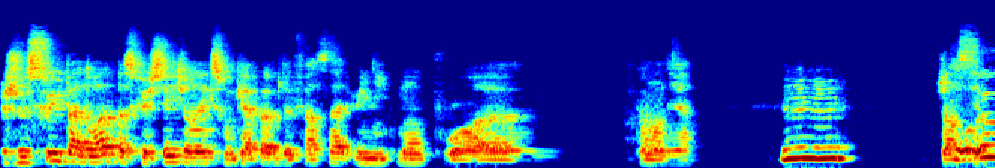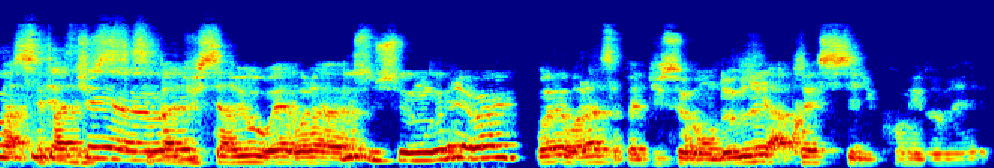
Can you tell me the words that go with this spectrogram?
je suis pas droite parce que je sais qu'il y en a qui sont capables de faire ça uniquement pour, euh, comment dire, Mhm. genre c'est pas, aussi c'est pas du, tester, euh, pas du sérieux, ouais, voilà, c'est du second degré, ouais. ouais, voilà, ça peut être du second degré. Après, si c'est du premier degré,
